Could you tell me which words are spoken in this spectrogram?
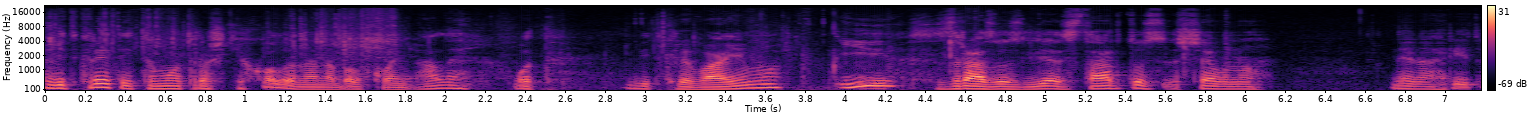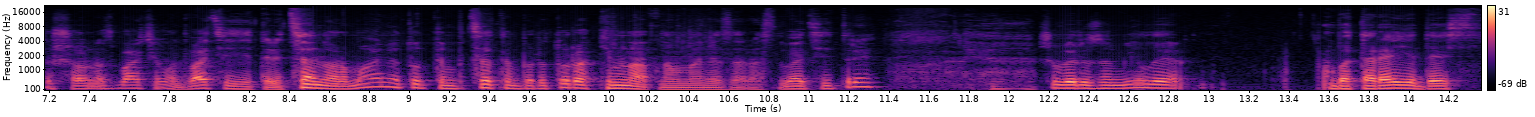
відкритий, тому трошки холодно на балконі, але от відкриваємо. І зразу для старту ще воно не нагріто. Що в нас бачимо? 23. Це нормально. Тут це температура кімнатна в мене зараз. 23. Щоб ви розуміли, батареї десь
